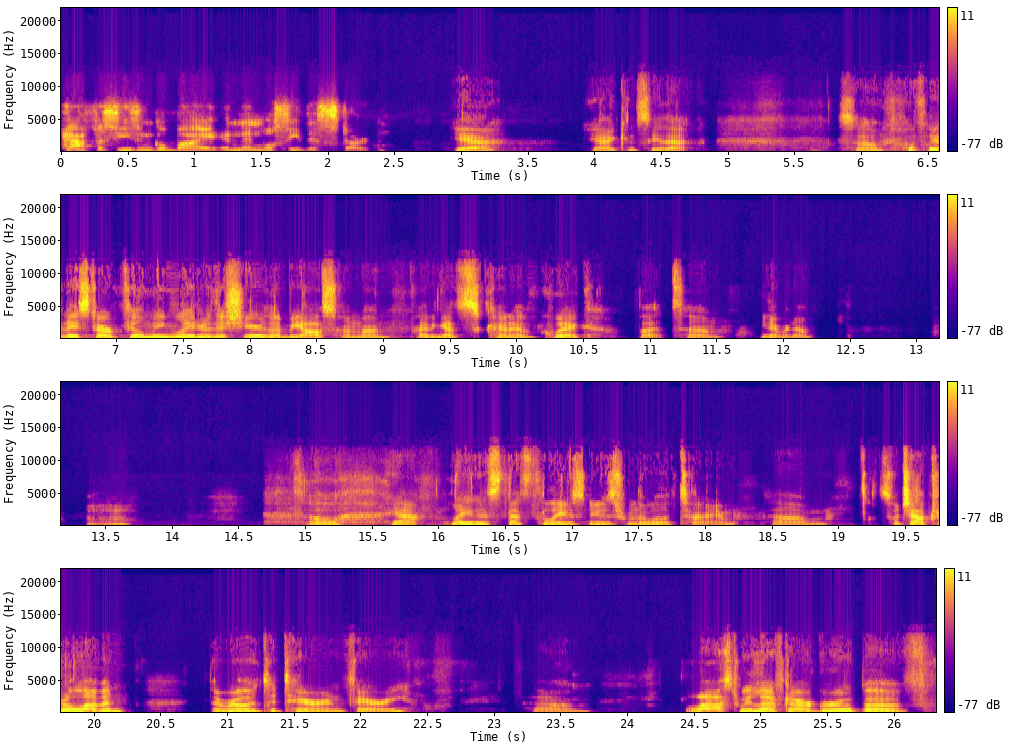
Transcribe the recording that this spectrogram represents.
half a season go by and then we'll see this start. Yeah. Yeah, I can see that. So hopefully they start filming later this year. That'd be awesome. Um, I think that's kind of quick, but um, you never know. Mm-hmm. So, yeah, latest. That's the latest news from the Wheel of Time. Um, so, chapter eleven, the road to Taren Ferry. Um, last we left our group of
